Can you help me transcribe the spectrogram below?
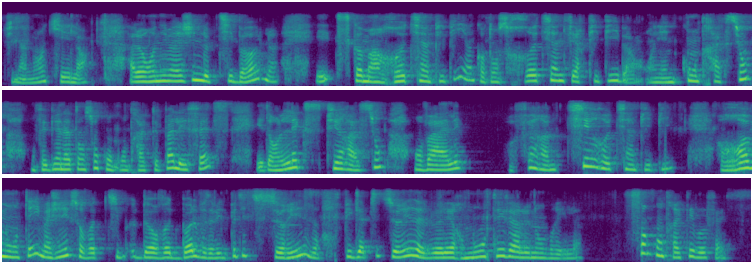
finalement qui est là. Alors on imagine le petit bol et c'est comme un retient pipi. Hein. Quand on se retient de faire pipi, ben, y a une contraction. On fait bien attention qu'on ne contracte pas les fesses. Et dans l'expiration, on va aller faire un petit retient pipi, remonter. Imaginez que sur votre, dans votre bol, vous avez une petite cerise, puis que la petite cerise, elle veut aller remonter vers le nombril, sans contracter vos fesses.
